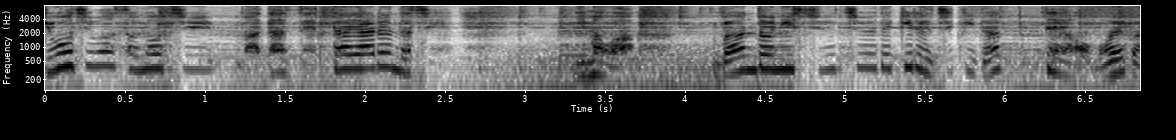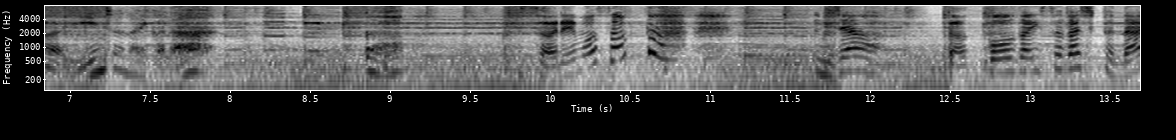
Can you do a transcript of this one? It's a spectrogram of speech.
行事はそのうちまた絶対あるんだし今はバンドに集中できる時期だって思えばいいんじゃないかな。あそれもそっか。じゃあ学校が忙しくない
